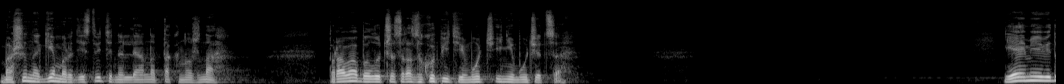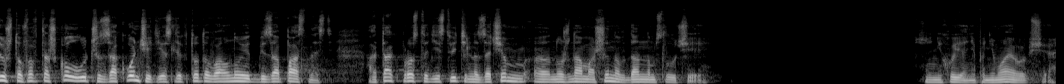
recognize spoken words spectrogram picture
Машина Гемора, действительно ли она так нужна? Права бы лучше сразу купить и, муч- и не мучиться. Я имею в виду, что в автошколу лучше закончить, если кто-то волнует безопасность. А так просто действительно, зачем э, нужна машина в данном случае? Нихуя не понимаю вообще.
